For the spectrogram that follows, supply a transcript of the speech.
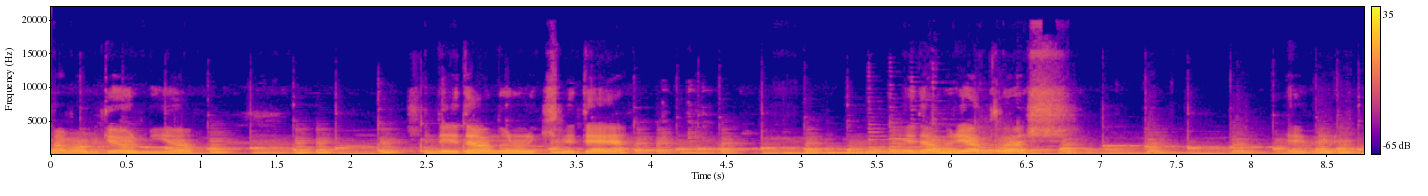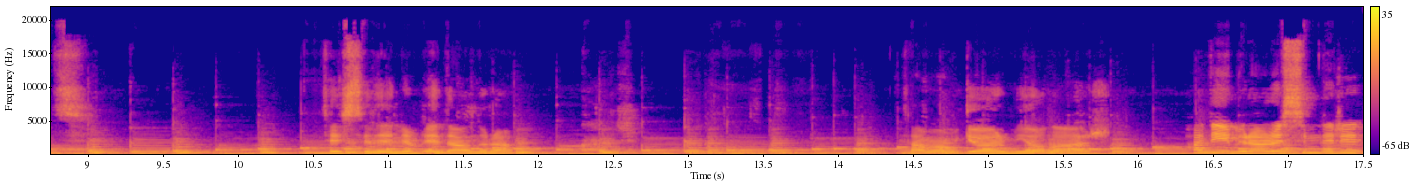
Tamam görmüyor. Şimdi Eda Nur'unkini de. Eda Nur yaklaş. Evet. Test edelim Eda Nur'a. Tamam görmüyorlar. Hadi Emirhan resimleri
